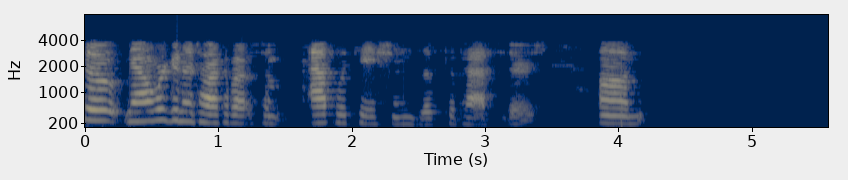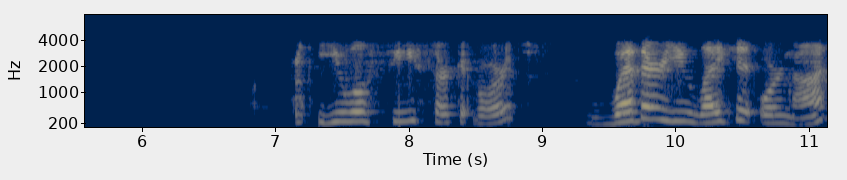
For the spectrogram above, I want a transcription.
So now we're going to talk about some applications of capacitors. Um, you will see circuit boards, whether you like it or not.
